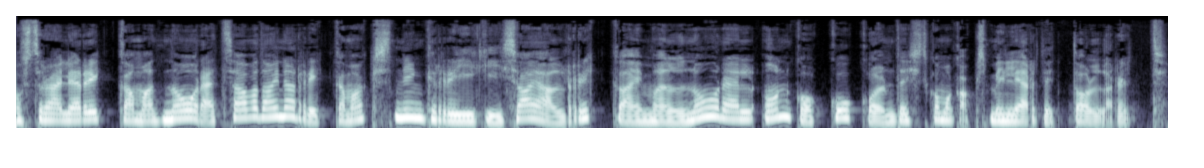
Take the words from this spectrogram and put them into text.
Austraalia rikkamad noored saavad aina rikkamaks ning riigi sajal rikkaimal noorel on kokku kolmteist koma kaks miljardit dollarit.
